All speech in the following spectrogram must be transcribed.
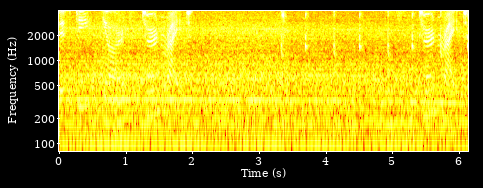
50 yards, turn right. Turn right.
